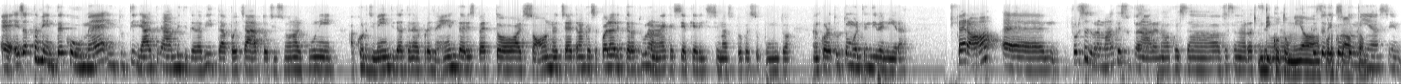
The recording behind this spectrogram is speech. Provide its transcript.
eh, esattamente come in tutti gli altri ambiti della vita. Poi certo ci sono alcuni accorgimenti da tenere presente rispetto al sonno, eccetera, anche se poi la letteratura non è che sia chiarissima sotto questo punto, è ancora tutto molto in divenire. Però eh, forse dovremmo anche superare no, questa, questa narrazione. Dicotomia questa forzata. dicotomia, sì.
